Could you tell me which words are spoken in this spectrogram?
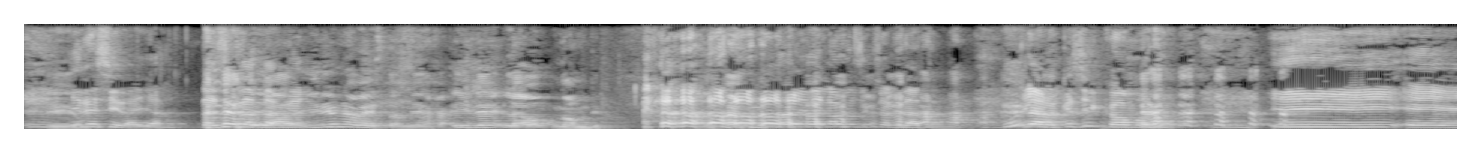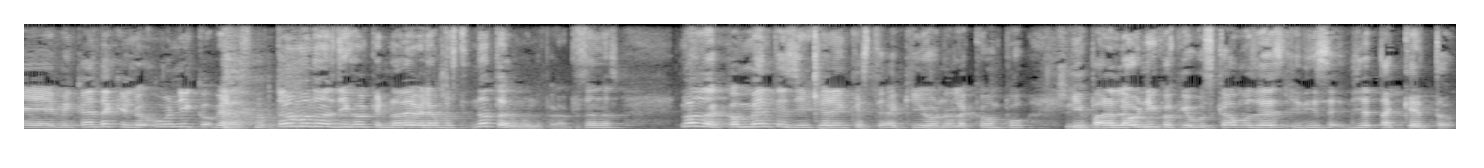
Eh, Y de SIDA ya. De SIDA también. y de una vez también. Y de la... No, mentira. y de la homosexualidad también. Claro que sí, cómo no. Y eh, me encanta que lo único. Mira, todo el mundo nos dijo que no deberíamos. No todo el mundo, pero personas. Más bien, comenten si quieren que esté aquí o no la compu. Sí. Y para lo único que buscamos es. Y dice dieta keto.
